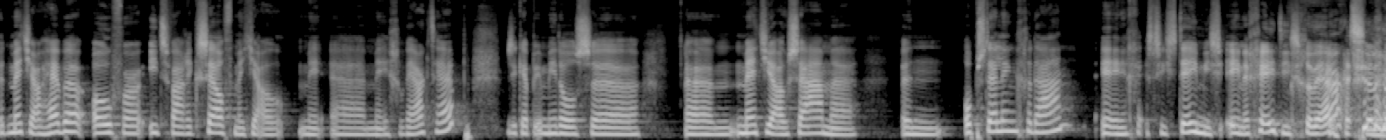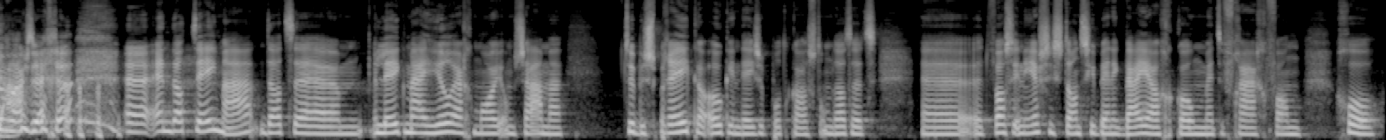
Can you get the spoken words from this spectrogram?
het met jou hebben over iets waar ik zelf met jou mee, eh, mee gewerkt heb. Dus ik heb inmiddels eh, ehm, met jou samen een opstelling gedaan. Energe- systemisch, energetisch gewerkt, zullen we Ja. maar zeggen. Eh, en dat thema, dat ehm, leek mij heel erg mooi om samen te bespreken, ook in deze podcast. Omdat het, eh, het was in eerste instantie, ben ik bij jou gekomen met de vraag van... Goh,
